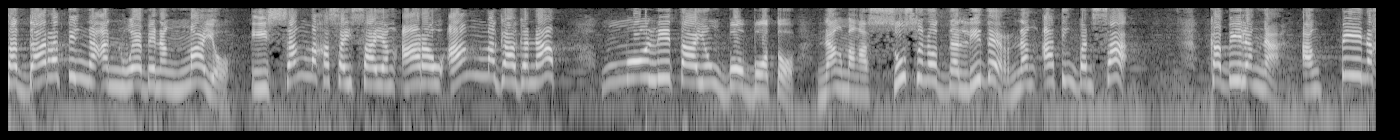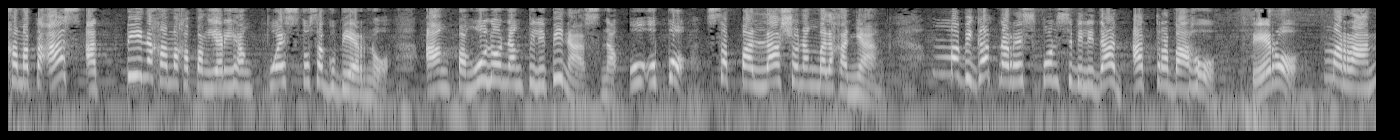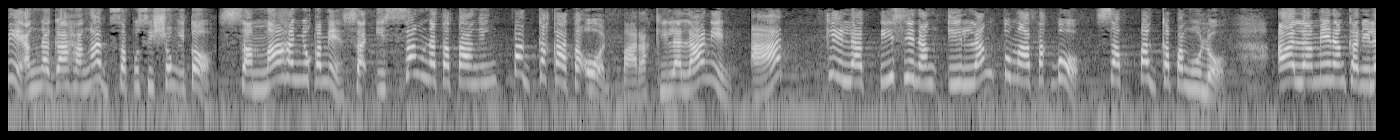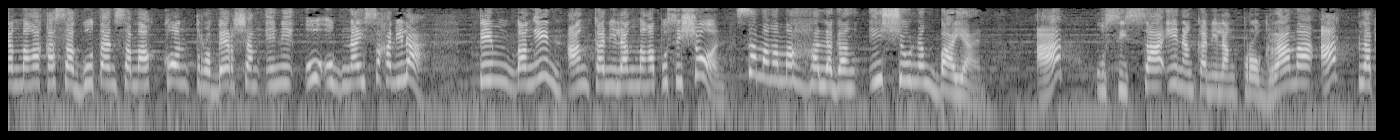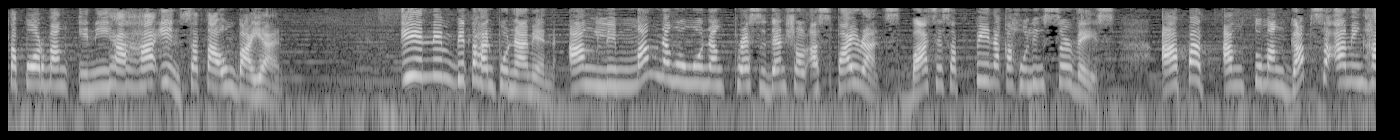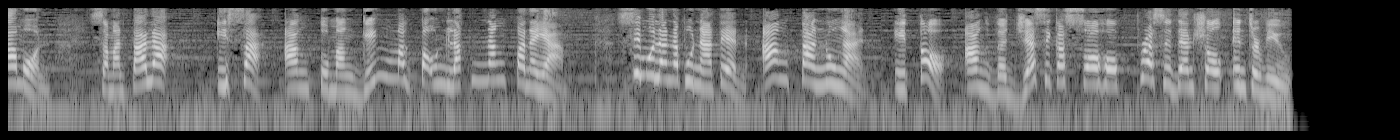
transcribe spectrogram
Sa darating na 9 ng Mayo, isang makasaysayang araw ang magaganap. Muli tayong boboto ng mga susunod na lider ng ating bansa. Kabilang na ang pinakamataas at pinakamakapangyarihang pwesto sa gobyerno, ang Pangulo ng Pilipinas na uupo sa Palasyo ng Malacanang. Mabigat na responsibilidad at trabaho, pero marami ang naghahangad sa posisyong ito. Samahan niyo kami sa isang natatanging pagkakataon para kilalanin at kilatisin ang ilang tumatakbo sa pagkapangulo. Alamin ang kanilang mga kasagutan sa mga kontrobersyang iniuugnay sa kanila. Timbangin ang kanilang mga posisyon sa mga mahalagang isyu ng bayan. At usisain ang kanilang programa at platapormang inihahain sa taong bayan. Inimbitahan po namin ang limang nangungunang presidential aspirants base sa pinakahuling surveys. Apat ang tumanggap sa aming hamon. Samantala, isa ang tumangging magpaunlak ng panayam. Simulan na po natin ang tanungan. Ito ang The Jessica Soho Presidential Interview.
